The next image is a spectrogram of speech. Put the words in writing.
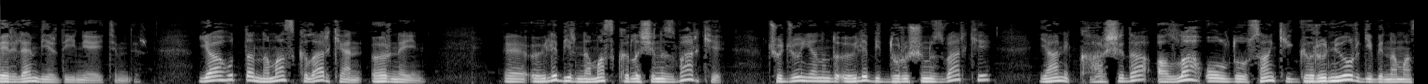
verilen bir dini eğitimdir. Yahut da namaz kılarken örneğin e, öyle bir namaz kılışınız var ki çocuğun yanında öyle bir duruşunuz var ki yani karşıda Allah olduğu sanki görünüyor gibi namaz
